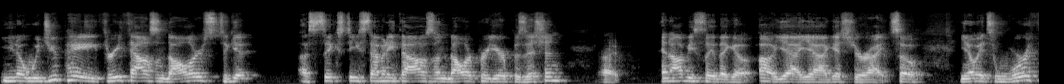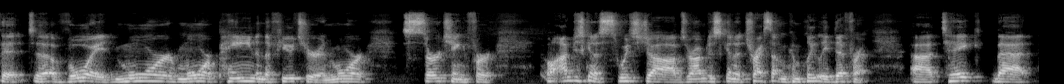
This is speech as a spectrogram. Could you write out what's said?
You know, would you pay three thousand dollars to get a sixty, seventy thousand dollar per year position. Right. And obviously they go, oh yeah, yeah, I guess you're right. So you know it's worth it to avoid more more pain in the future and more searching for well i'm just going to switch jobs or i'm just going to try something completely different uh, take that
